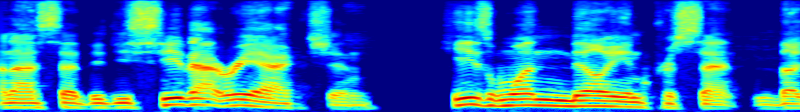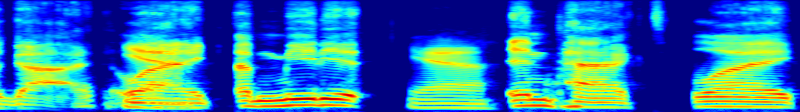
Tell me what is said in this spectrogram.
And I said, "Did you see that reaction? He's one million percent the guy. Yeah. Like immediate Yeah, impact. Like,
